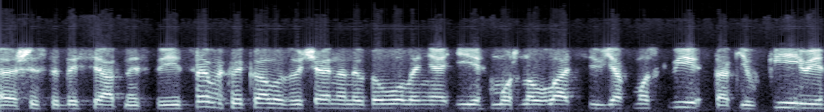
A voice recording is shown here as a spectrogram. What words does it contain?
е, шестидесятництві, і це викликало звичайне невдоволення і можновладців як в Москві, так і в Києві.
